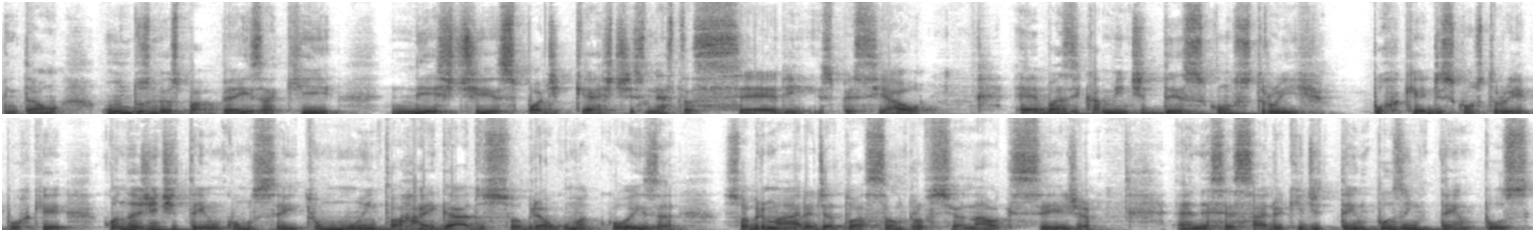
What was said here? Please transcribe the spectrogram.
Então, um dos meus papéis aqui nestes podcasts, nesta série especial, é basicamente desconstruir. Por que desconstruir? Porque quando a gente tem um conceito muito arraigado sobre alguma coisa, sobre uma área de atuação profissional que seja, é necessário que de tempos em tempos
